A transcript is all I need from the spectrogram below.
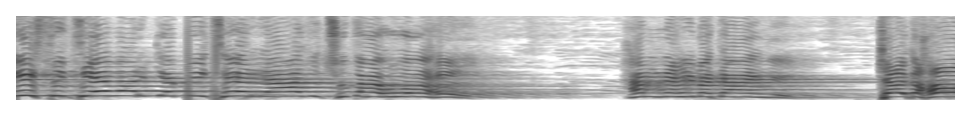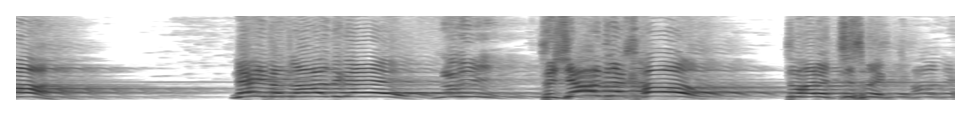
इस जेवर के पीछे राज छुपा हुआ है। हम नहीं बताएँगे। क्या कहा? नहीं बदलाव गए नहीं। तो याद रखो तुम्हारे जिसमें खाने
